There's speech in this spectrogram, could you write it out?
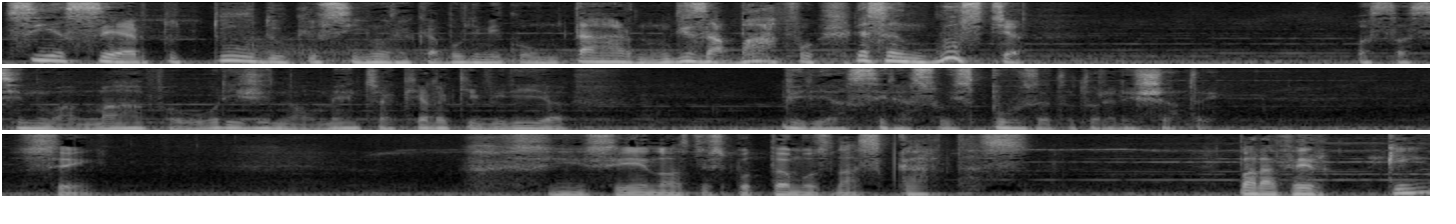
Se é certo tudo o que o senhor acabou de me contar num desabafo, essa angústia o assassino amava originalmente aquela que viria. viria a ser a sua esposa, doutor Alexandre. Sim. Sim, sim, nós disputamos nas cartas para ver quem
